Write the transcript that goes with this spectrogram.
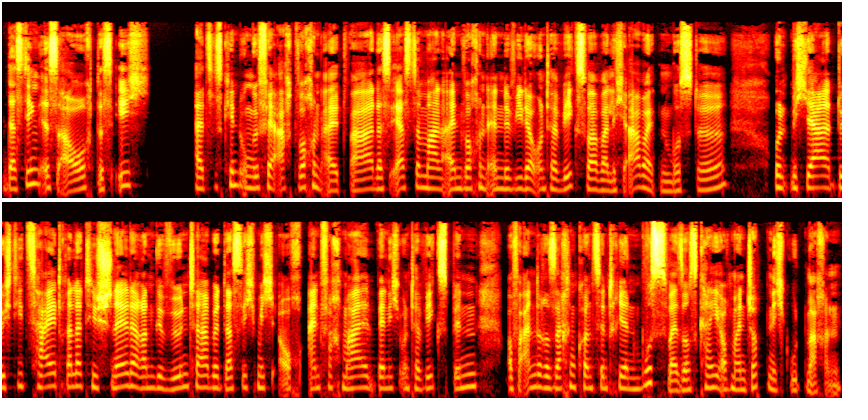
Das Ding ist auch, dass ich als das Kind ungefähr acht Wochen alt war, das erste Mal ein Wochenende wieder unterwegs war, weil ich arbeiten musste und mich ja durch die Zeit relativ schnell daran gewöhnt habe, dass ich mich auch einfach mal, wenn ich unterwegs bin, auf andere Sachen konzentrieren muss, weil sonst kann ich auch meinen Job nicht gut machen.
